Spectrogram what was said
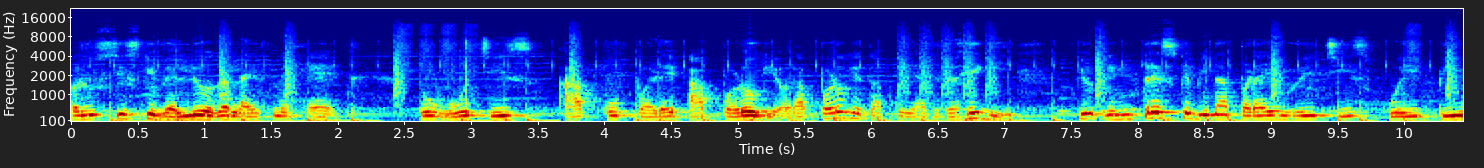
पर उस चीज़ की वैल्यू अगर लाइफ में है तो वो चीज़ आपको पढ़े, आप पढ़ोगे। और आप पढ़ोगे तो आपको याद रहेगी क्यों इंटरेस्ट के बिना पढ़ाई हुई चीज़ कोई भी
